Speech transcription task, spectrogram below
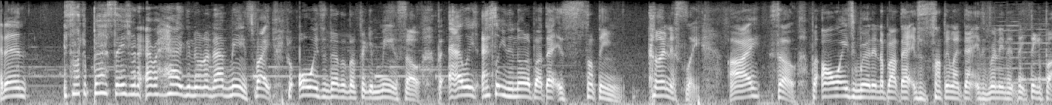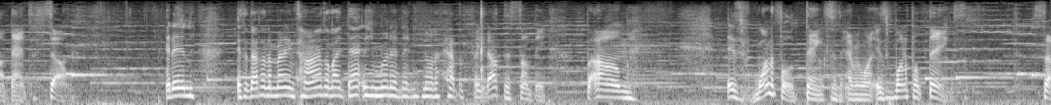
and then it's like a best stage we ever had. You know what that means, right? You're always in the figure means so. But at least, actually, you know about that is something kindnessly. Alright? So, but always learning about that is something like that is really to think about that. So, And then it's a dozen a million times or like that, you really you know have to figure out this something. But um it's wonderful things everyone. It's wonderful things. So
